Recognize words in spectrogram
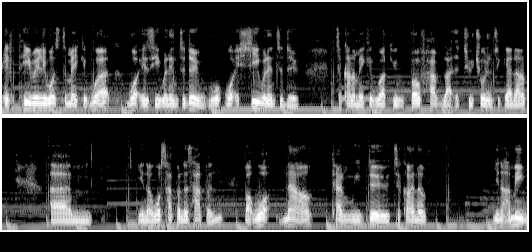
if he really wants to make it work, what is he willing to do? What, what is she willing to do to kind of make it work? You both have like the two children together. Um, you know, what's happened has happened, but what now can we do to kind of, you know, I mean,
